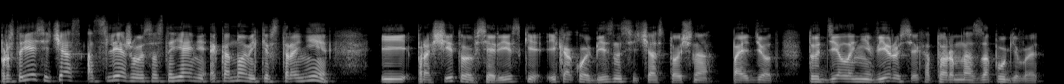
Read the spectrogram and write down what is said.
Просто я сейчас отслеживаю состояние экономики в стране и просчитываю все риски и какой бизнес сейчас точно пойдет. Тут дело не в вирусе, которым нас запугивает,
